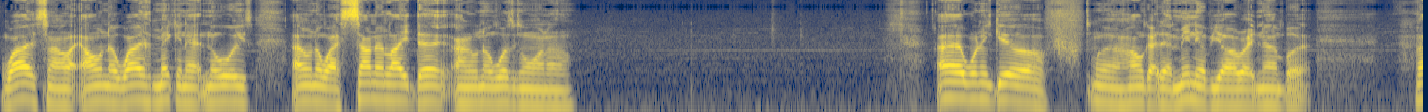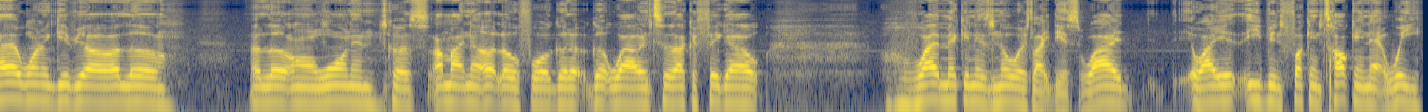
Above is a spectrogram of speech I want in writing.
why it sound like. I don't know why it's making that noise. I don't know why it's sounding like that. I don't know what's going on. I want to give. Well, I don't got that many of y'all right now, but I want to give y'all a little, a little um, warning, cause I might not upload for a good, a good while until I can figure out why making this noise like this. Why why even fucking talking that way?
